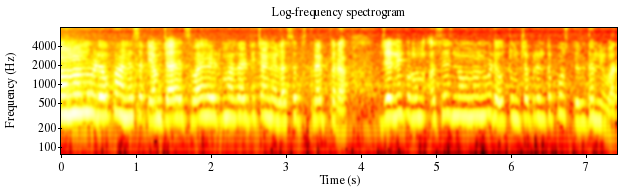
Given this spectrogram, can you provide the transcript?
नवनवीन व्हिडिओ पाहण्यासाठी आमच्या एस वाय हेड मराठी चॅनलला सबस्क्राईब करा. जेणेकरून असेच नवनवीन व्हिडिओ तुमच्यापर्यंत पोहोचतील. धन्यवाद.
